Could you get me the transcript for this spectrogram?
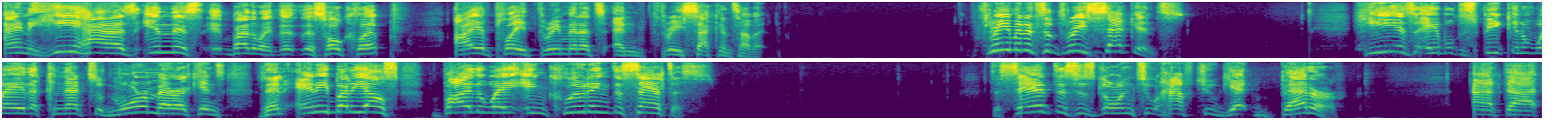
And he has in this, by the way, this whole clip, I have played three minutes and three seconds of it. Three minutes and three seconds. He is able to speak in a way that connects with more Americans than anybody else, by the way, including DeSantis. DeSantis is going to have to get better at that.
